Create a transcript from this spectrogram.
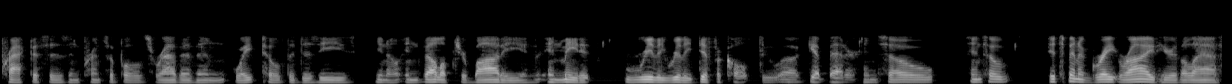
practices and principles rather than wait till the disease, you know, enveloped your body and, and made it really, really difficult to uh, get better. And so, and so it's been a great ride here the last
